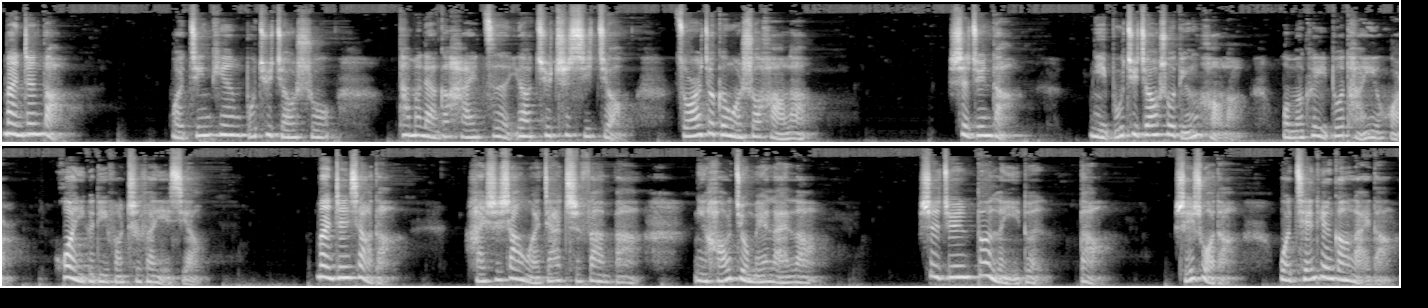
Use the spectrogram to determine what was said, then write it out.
曼桢道：“我今天不去教书。”他们两个孩子要去吃喜酒，昨儿就跟我说好了。世君道：“你不去教书顶好了，我们可以多谈一会儿，换一个地方吃饭也行。”曼桢笑道：“还是上我家吃饭吧，你好久没来了。”世君顿了一顿，道：“谁说的？我前天刚来的。”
